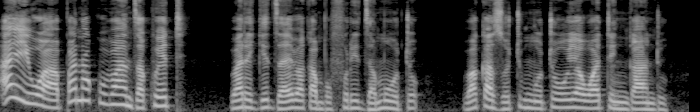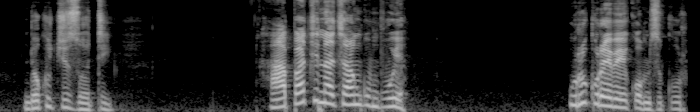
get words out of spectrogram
Aiwa hapana kuvanza kwete. Varegedzai vakambofuridza moto vakazoti moto uya wati ngandu ndokuchizoti hapachina changu mbuya. Uri kureveiko muzukuru?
